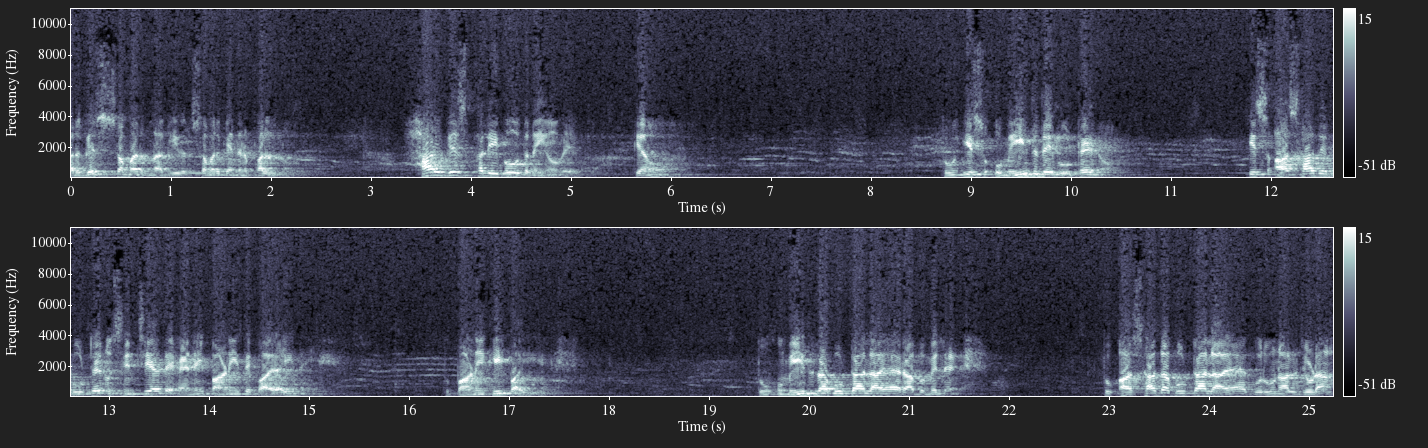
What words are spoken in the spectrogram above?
ਹਰਗਿਜ਼ ਸਮਰ ਨਾ ਗੀਰ, ਸਮਰ ਕਹਿੰਦੇ ਨੇ ਫਲ ਨੂੰ। ਹਰਗਿਜ਼ ਫਲੀ ਬੋਤ ਨਹੀਂ ਹੋਵੇਗਾ। ਕਿਉਂ? ਤੂੰ ਇਸ ਉਮੀਦ ਦੇ ਬੂਟੇ ਨੂੰ, ਇਸ ਆਸਾ ਦੇ ਬੂਟੇ ਨੂੰ ਸਿੰਚਿਆ ਤੇ ਹੈ ਨਹੀਂ, ਪਾਣੀ ਤੇ ਪਾਇਆ ਹੀ ਨਹੀਂ। ਤੂੰ ਪਾਣੀ ਕੀ ਪਾਈਏ ਤੂੰ ਉਮੀਦ ਦਾ ਬੂਟਾ ਲਾਇਆ, ਰੱਬ ਮਿਲੇ। ਤੂੰ ਆਸਾ ਦਾ ਬੂਟਾ ਲਾਇਆ, ਗੁਰੂ ਨਾਲ ਜੁੜਾ।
